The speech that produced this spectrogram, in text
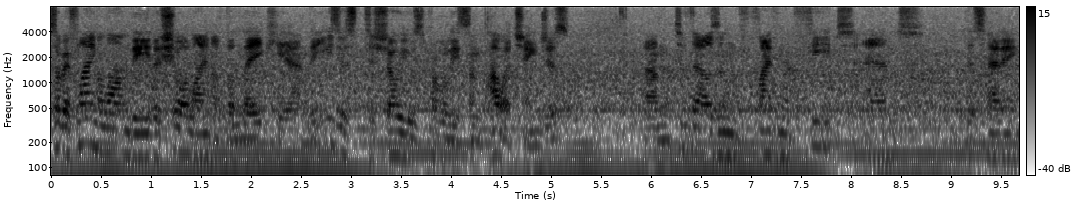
So we're flying along the, the shoreline of the lake here, and the easiest to show you is probably some power changes. Um, 2,500 feet, and this heading.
